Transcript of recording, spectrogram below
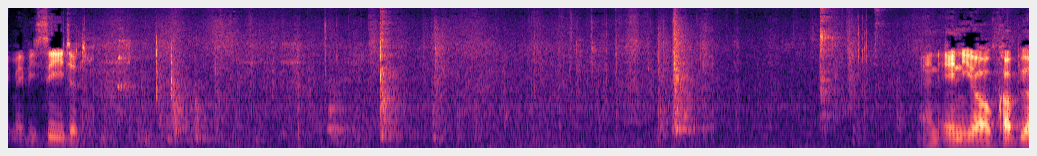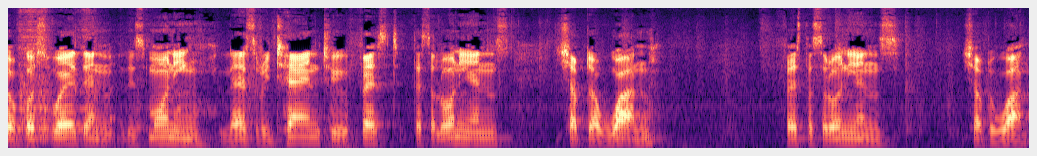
You may be seated. And in your copy of God's Word, then this morning, let's return to First Thessalonians chapter 1. First Thessalonians chapter 1.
